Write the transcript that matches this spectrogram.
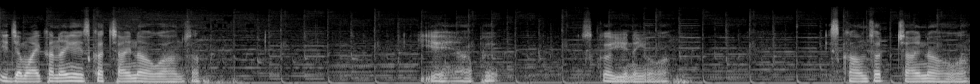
ये जमाइका नहीं है, इसका चाइना होगा हम आंसर। ये यहाँ पे। इसका ये नहीं होगा। इसका आंसर चाइना होगा।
